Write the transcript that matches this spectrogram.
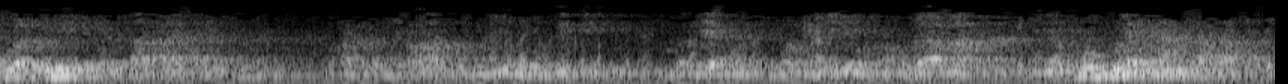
jual beli dengan cara yang benar. Maka ulama yang seperti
